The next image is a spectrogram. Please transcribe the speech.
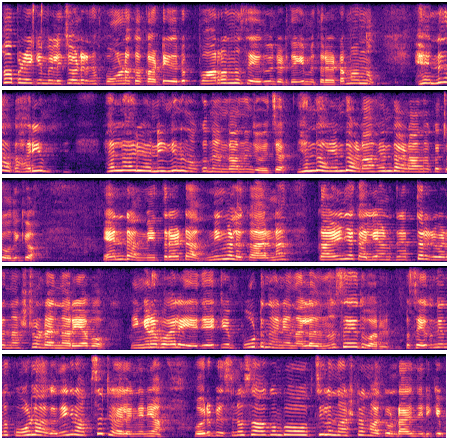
അപ്പോഴേക്കും വിളിച്ചുകൊണ്ടിരുന്ന ഫോണൊക്കെ കട്ട് ചെയ്തിട്ട് പറന്ന് സേതുവിന്റെ അടുത്തേക്ക് മിത്രേട്ടൻ വന്നു. എന്നതാ കാര്യം? എല്ലാവരും എന്നെ ഇങ്ങനെ നോക്കുന്ന എന്താണെന്ന് ചോദിച്ചാൽ എന്താ എന്താടാ എന്താടാ എന്നൊക്കെ ചോദിക്കുക എന്റെ മിത്രേട്ട നിങ്ങൾ കാരണം കഴിഞ്ഞ കല്യാണത്തിന് എത്ര രൂപയുടെ നഷ്ടമുണ്ടായെന്ന് അറിയാവോ ഇങ്ങനെ പോലെ എം പൂട്ടുന്നത് തന്നെയാണ് നല്ലതെന്ന് സേതു പറഞ്ഞു. അപ്പോൾ സേതു നിന്ന് കൂളാകുക ഇങ്ങനെ അപ്സെറ്റ് ആയാലും എങ്ങനെയാ? ഒരു ബിസിനസ് ആകുമ്പോൾ ചില നഷ്ടങ്ങളൊക്കെ ഉണ്ടായിരുന്നിരിക്കും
